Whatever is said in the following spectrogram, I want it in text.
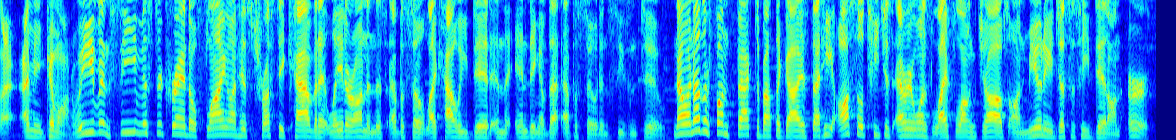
I, mean, come on. We even see Mr. Crandle flying on his trusty cabinet later on in this episode like how he did in the ending of that episode in season 2. Now, another fun fact about the guy is that he also teaches everyone's lifelong jobs on Mewni just as he did on Earth.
